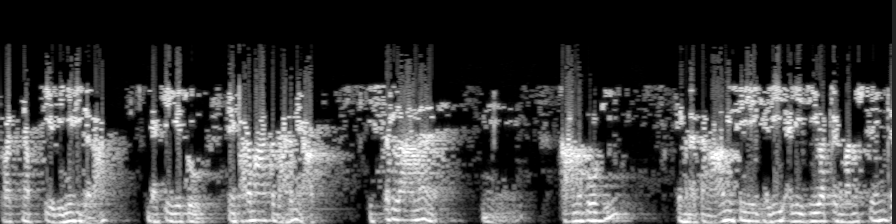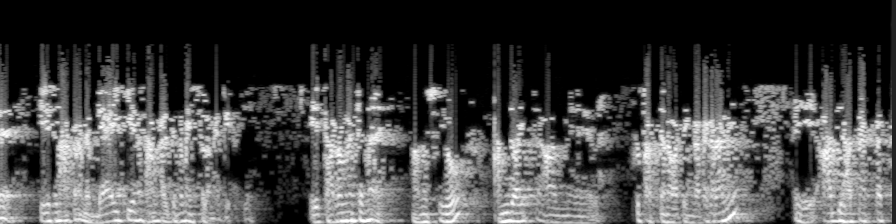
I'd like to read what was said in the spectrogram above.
ප්‍රඥප්තිය විනිවිදලා දැකිය යුතු ඒ පරමාර්ථ ධර්මයක් ඉස්සල්ලාම මේ කාමභෝගී එහෙම නැත්නම් ආමිෂයේ ගැලී ඇලී ජීවත් වෙන මිනිස්සුන්ට දේශනා කරන්න බෑයි කියන සංකල්පය තමයි ඉස්සලම ඇති වෙන්නේ. ඒ තරමටම මිනිස්සුયો අන්දයි මේ සුසක්තන වශයෙන් ගත කරන්නේ. ඒ ආධ්‍යාත්මික පැත්ත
